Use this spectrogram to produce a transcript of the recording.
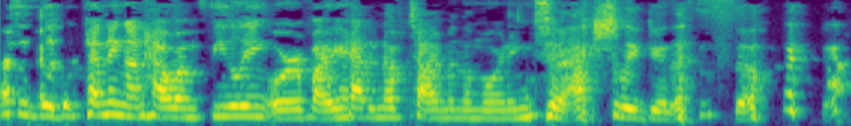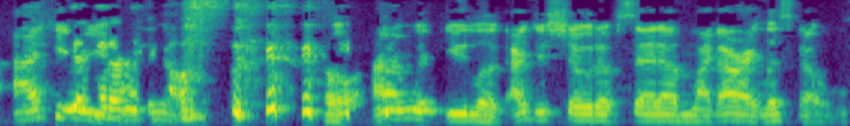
this is a, depending on how I'm feeling or if I had enough time in the morning to actually do this. So I hear you. everything else. oh, I'm with you. Look, I just showed up, set up. I'm like, all right, let's go.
